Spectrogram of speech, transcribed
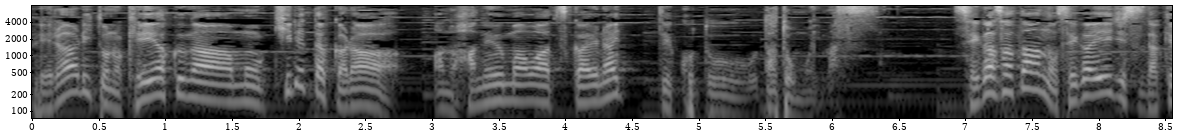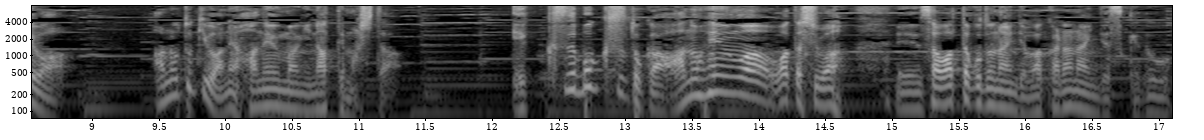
フェラーリとの契約がもう切れたから、あの羽馬は使えないってことだと思います。セガサターンのセガエイジスだけは、あの時はね、羽馬になってました。Xbox とかあの辺は私は、えー触ったことないんでわからないんですけど、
